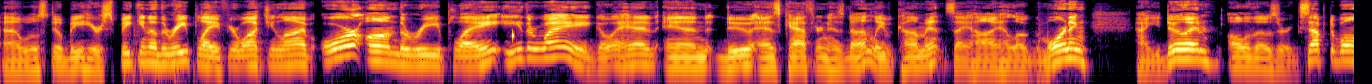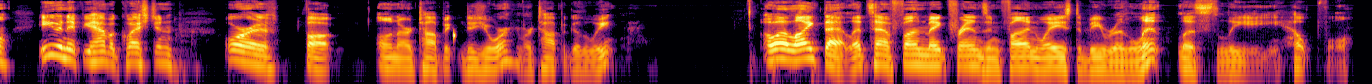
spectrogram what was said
Uh, we'll still be here. Speaking of the replay, if you're watching live or on the replay, either way, go ahead and do as Catherine has done. Leave a comment, say hi, hello, good morning. How you doing? All of those are acceptable. Even if you have a question or a thought on our topic du jour or topic of the week. Oh, I like that. Let's have fun, make friends, and find ways to be relentlessly helpful.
